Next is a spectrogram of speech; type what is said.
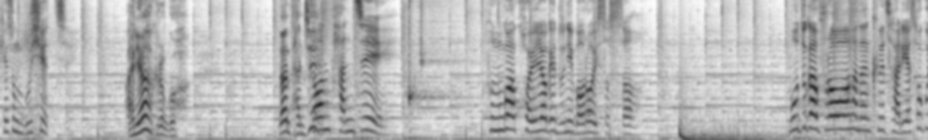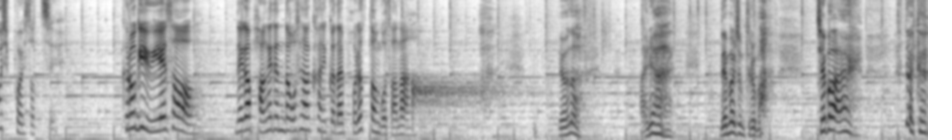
계속 무시했지. 아니야 그런 거. 난 단지 넌 단지 돈과 권력에 눈이 멀어 있었어. 모두가 부러워하는 그 자리에 서고 싶어 했었지. 그러기 위해서 내가 방해된다고 생각하니까 날 버렸던 거잖아. 예언아, 아니야. 내 말 좀 들어봐. 제발. 나 그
